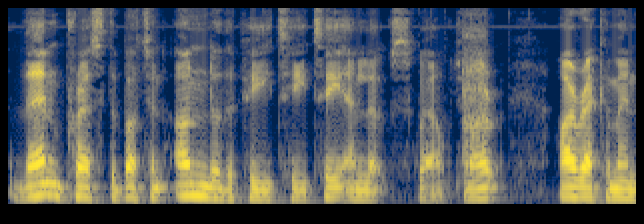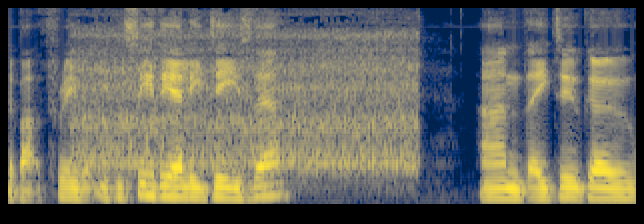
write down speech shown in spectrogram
then press the button under the PTT and look squelch. And I I recommend about three, but you can see the LEDs there, and they do go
